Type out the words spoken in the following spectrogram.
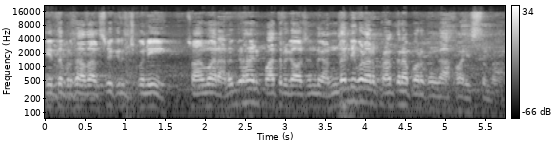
తీర్థప్రసాదాలు స్వీకరించుకొని స్వామివారి అనుగ్రహానికి పాత్ర కావాల్సింది అందరినీ కూడా ప్రార్థనాపూర్వకంగా ఆహ్వానిస్తున్నాను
